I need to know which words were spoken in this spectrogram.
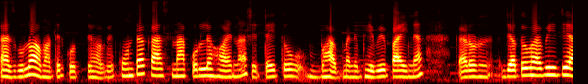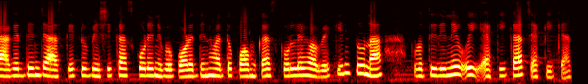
কাজগুলো আমাদের করতে হবে। কোনটা কাজ না করলে হয় না সেটাই তো ভাব মানে ভেবে পাই না। কারণ যত ভাবি যে আগের দিন যে আজকে একটু বেশি কাজ করে নিব, পরের দিন হয়তো কম কাজ করলেই হবে। কিন্তু না, প্রতিদিনই ওই একই কাজ একই কাজ।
